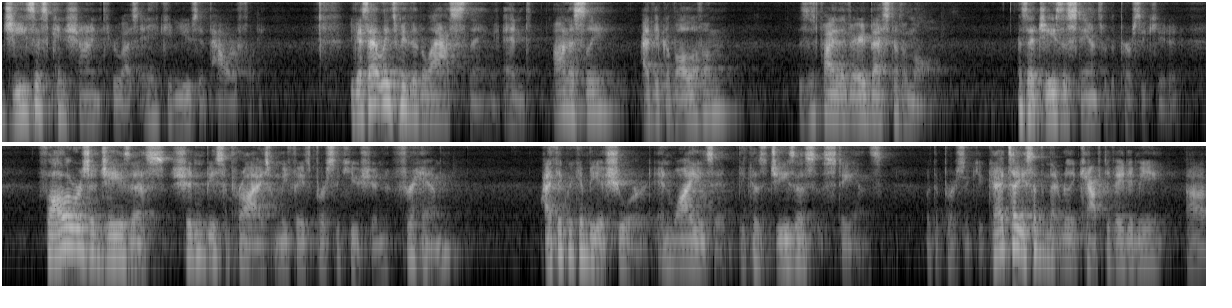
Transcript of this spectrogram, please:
Jesus can shine through us and he can use it powerfully. Because that leads me to the last thing. And honestly, I think of all of them, this is probably the very best of them all, is that Jesus stands with the persecuted. Followers of Jesus shouldn't be surprised when we face persecution for him. I think we can be assured. And why is it? Because Jesus stands with the persecuted. Can I tell you something that really captivated me uh,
